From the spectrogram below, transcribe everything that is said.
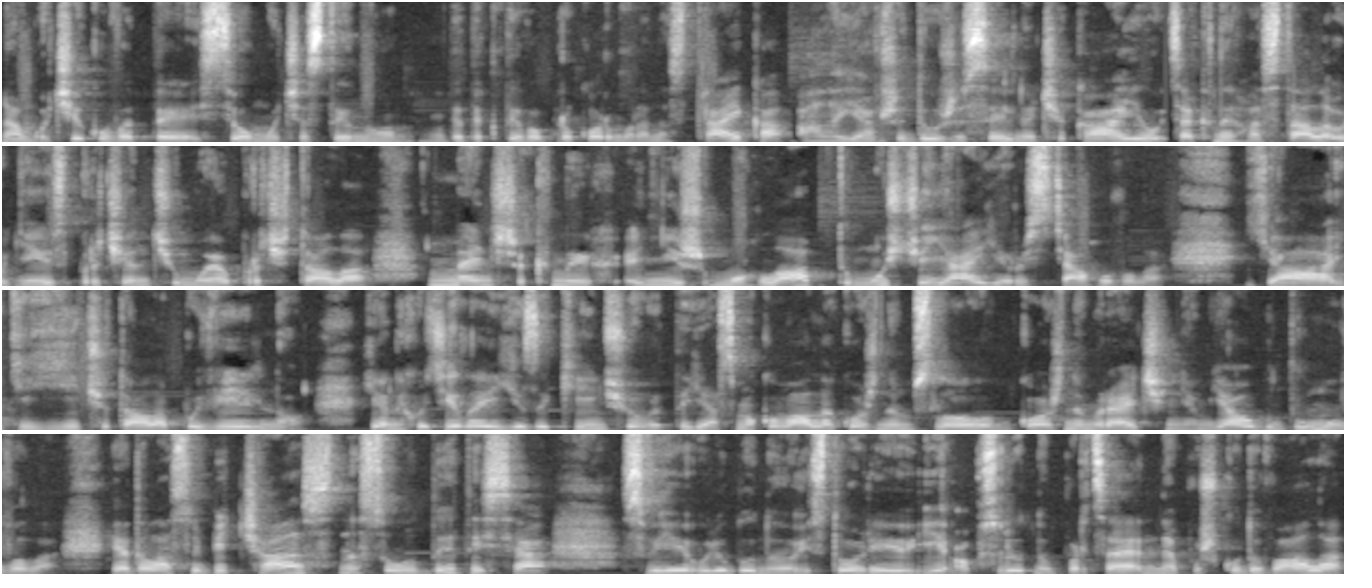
нам очікувати сьому частину детектива про Корморана Страйка. Але я вже дуже сильно чекаю. Ця книга стала однією з причин, чому я прочитала менше книг ніж могла б, тому що я її розтягувала. Я її читала повільно. Я не хотіла її закінчувати. Я смакувала кожним словом, кожним реченням. Я обдумувала. Я дала собі час насолодитися своєю улюбленою історією і абсолютно про це не пошкодувала.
